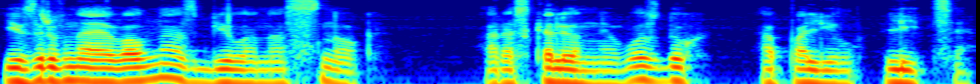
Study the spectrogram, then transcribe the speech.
и взрывная волна сбила нас с ног, а раскаленный воздух опалил лица.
